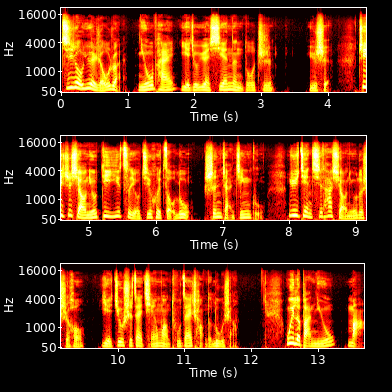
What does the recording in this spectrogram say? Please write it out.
肌肉越柔软，牛排也就越鲜嫩多汁。于是，这只小牛第一次有机会走路、伸展筋骨，遇见其他小牛的时候，也就是在前往屠宰场的路上。为了把牛、马、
